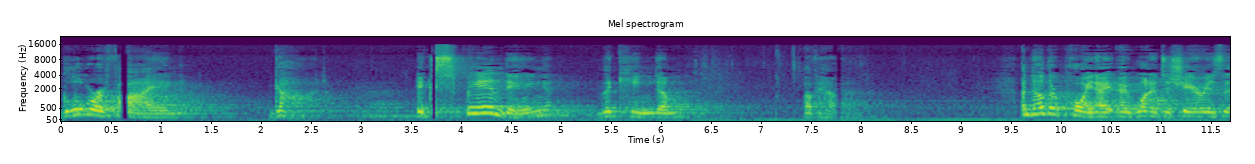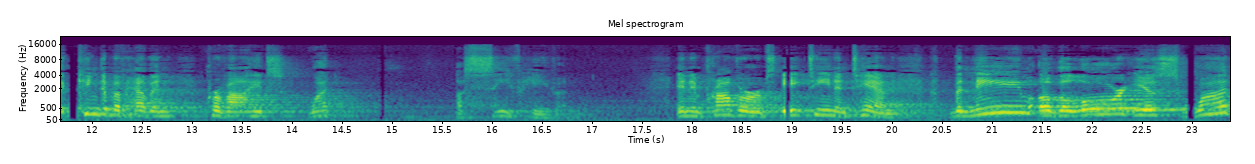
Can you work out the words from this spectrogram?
glorifying God, expanding the kingdom of heaven. Another point I, I wanted to share is the kingdom of heaven provides what? A safe haven. And in Proverbs 18 and 10, the name of the Lord is what?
